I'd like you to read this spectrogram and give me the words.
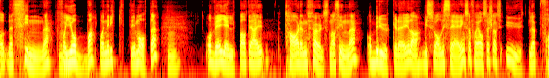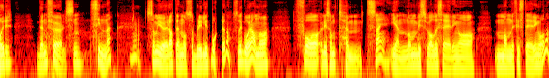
og det sinnet får jobba på en riktig måte. Mm. Og ved hjelp av at jeg tar den følelsen av sinne og bruker det i da, visualisering, så får jeg også et slags utløp for den følelsen sinne. Ja. Som gjør at den også blir litt borte. Da. Så det går jo an å få liksom tømt seg gjennom visualisering og manifestering òg,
